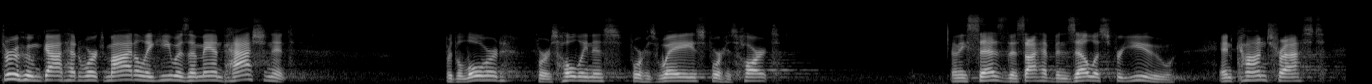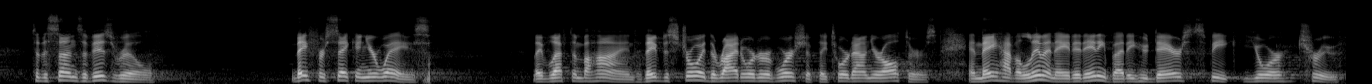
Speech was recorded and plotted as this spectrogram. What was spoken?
through whom God had worked mightily. He was a man passionate for the Lord, for his holiness, for his ways, for his heart. And he says this I have been zealous for you, in contrast to the sons of Israel They've forsaken your ways. They've left them behind. They've destroyed the right order of worship. They tore down your altars. And they have eliminated anybody who dares speak your truth.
